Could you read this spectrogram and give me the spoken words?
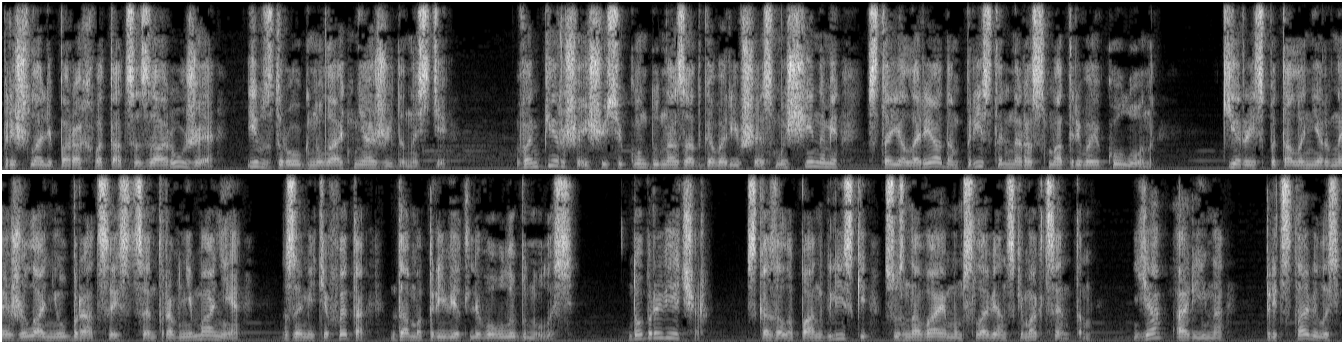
пришла ли пора хвататься за оружие, и вздрогнула от неожиданности. Вампирша, еще секунду назад говорившая с мужчинами, стояла рядом, пристально рассматривая кулон. Кира испытала нервное желание убраться из центра внимания – Заметив это, дама приветливо улыбнулась. «Добрый вечер», – сказала по-английски с узнаваемым славянским акцентом. «Я Арина», – представилась,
